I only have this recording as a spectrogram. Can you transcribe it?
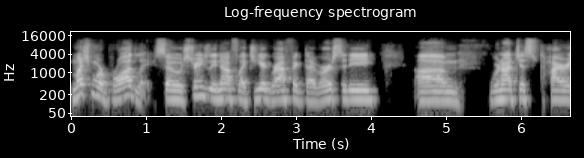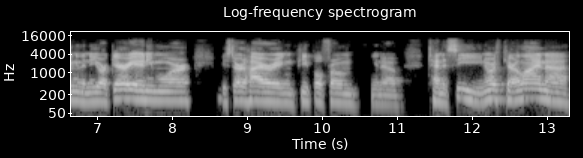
much more broadly. So, strangely enough, like geographic diversity, um, we're not just hiring in the New York area anymore. We started hiring people from, you know, Tennessee, North Carolina,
